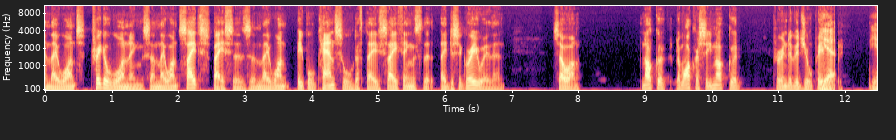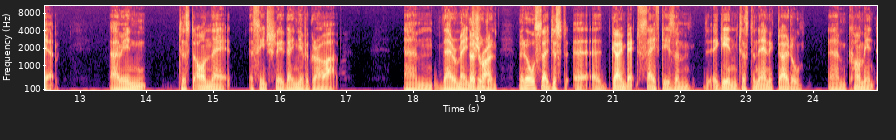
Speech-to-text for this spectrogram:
And they want trigger warnings and they want safe spaces and they want people cancelled if they say things that they disagree with and so on. not good for democracy, not good for individual people. Yeah, yeah. I mean, just on that, essentially, they never grow up. Um, they remain That's children. right. But also, just uh, uh, going back to safetyism, again, just an anecdotal um, comment.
